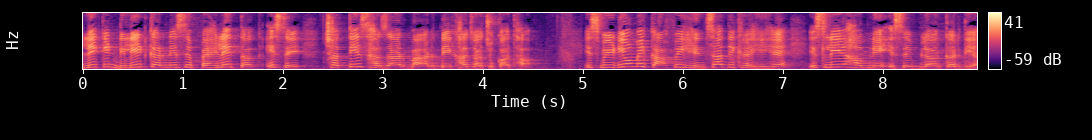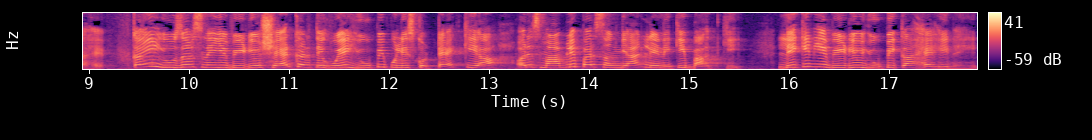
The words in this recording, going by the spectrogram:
लेकिन डिलीट करने से पहले तक इसे छत्तीस हज़ार बार देखा जा चुका था। इस वीडियो में काफ़ी हिंसा दिख रही है, इसलिए हमने इसे ब्लर कर दिया है। कई यूज़र्स ने ये वीडियो शेयर करते हुए यूपी पुलिस को टैग किया और इस मामले पर संज्ञान लेने की बात की, लेकिन ये वीडियो यूपी का है ही नहीं।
